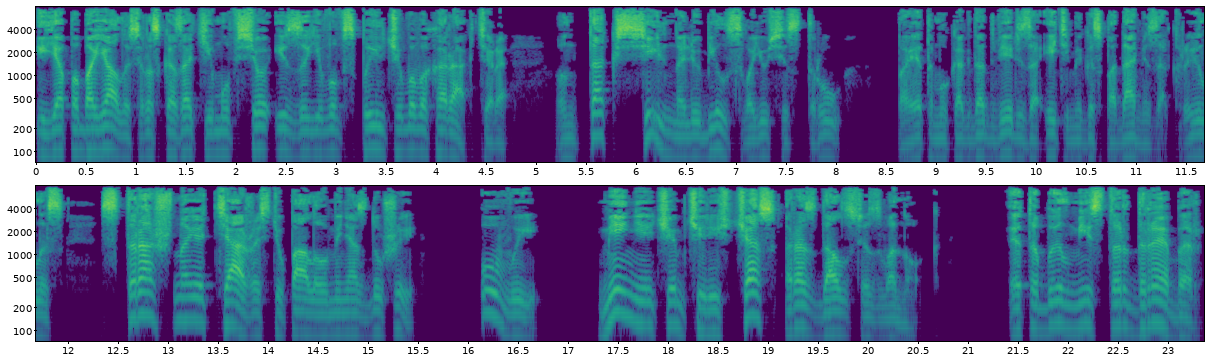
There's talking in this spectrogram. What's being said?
и я побоялась рассказать ему все из-за его вспыльчивого характера. Он так сильно любил свою сестру, поэтому, когда дверь за этими господами закрылась, страшная тяжесть упала у меня с души. Увы, менее чем через час раздался звонок. Это был мистер Дребер,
